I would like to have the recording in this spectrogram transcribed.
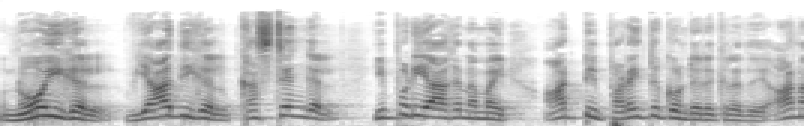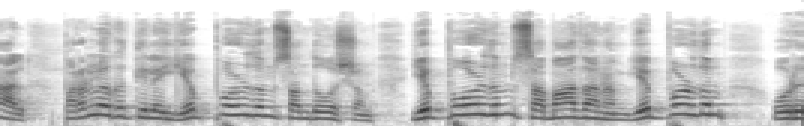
நோய்கள் வியாதிகள் கஷ்டங்கள் இப்படியாக நம்மை ஆட்டி படைத்து கொண்டிருக்கிறது. ஆனால் பரலோகத்திலே எப்பொழுதும் சந்தோஷம் எப்பொழுதும் சமாதானம் எப்பொழுதும் ஒரு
